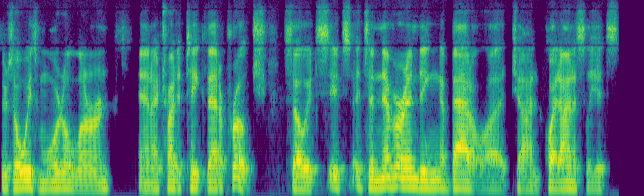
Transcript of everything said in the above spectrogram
There's always more to learn, and I try to take that approach. So it's it's it's a never-ending battle, uh, John. Quite honestly, it's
